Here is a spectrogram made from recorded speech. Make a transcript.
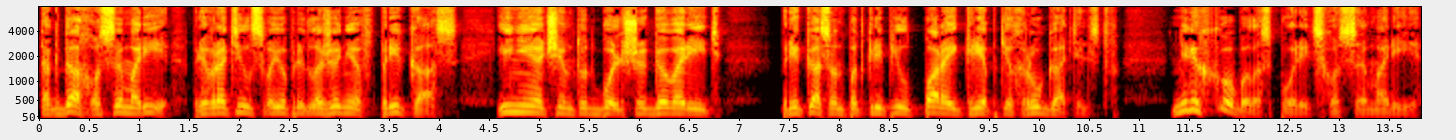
Тогда Хосе Мари превратил свое предложение в приказ, и не о чем тут больше говорить. Приказ он подкрепил парой крепких ругательств. Нелегко было спорить с Хосе Мари.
